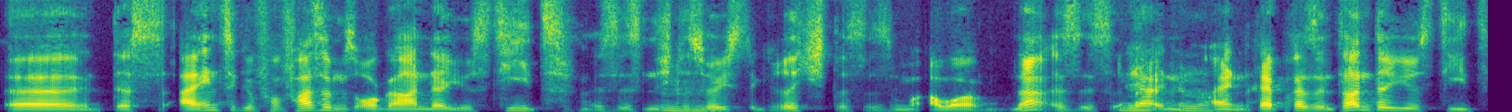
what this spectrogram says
Äh, das einzige Verfassungsorgan der Justiz. Es ist nicht mhm. das höchste Gericht, das ist aber, ne, es ist ja, ein, genau. ein Repräsentant der Justiz.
